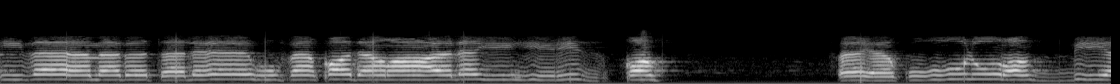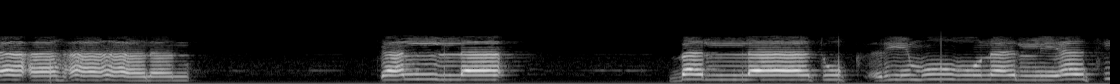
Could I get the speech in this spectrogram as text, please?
إذا ما ابتلاه فقدر عليه رزقه فيقول ربي أهانا كلا بل لا تكرم يكرمون اليتيم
